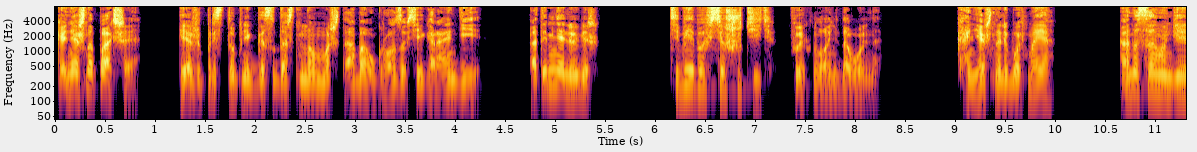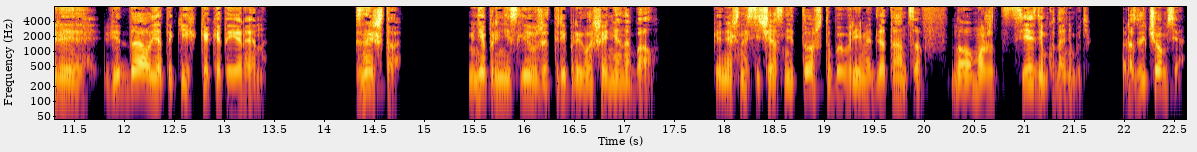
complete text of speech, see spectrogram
«Конечно, падшая. Я же преступник государственного масштаба, угроза всей гарантии. А ты меня любишь». «Тебе бы все шутить», — фыркнула недовольно. «Конечно, любовь моя. А на самом деле, видал я таких, как эта Ирен. Знаешь что? Мне принесли уже три приглашения на бал. Конечно, сейчас не то, чтобы время для танцев, но, может, съездим куда-нибудь? Развлечемся?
